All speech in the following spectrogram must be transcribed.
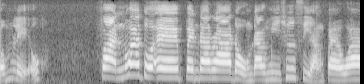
ล้มเหลว ฝันว่าตัวเองเป็นดาราโด่งดังมีชื่อเสียงแปลว่า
